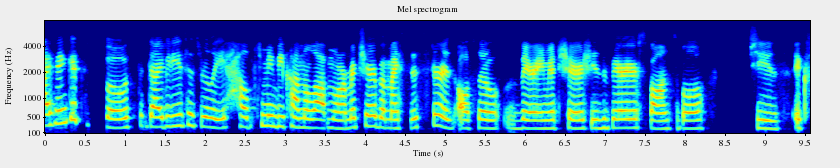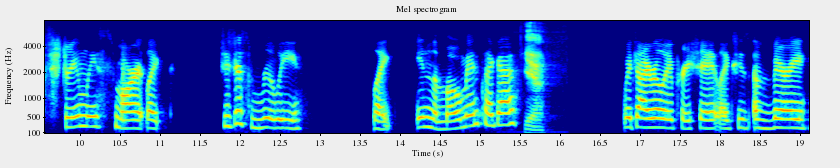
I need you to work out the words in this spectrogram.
I think it's both. Diabetes has really helped me become a lot more mature, but my sister is also very mature. She's very responsible. She's extremely smart. Like, she's just really, like, in the moment, I guess. Yeah. Which I really appreciate. Like she's a very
